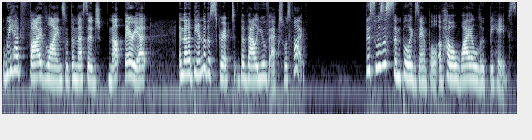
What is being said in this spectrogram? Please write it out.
we had five lines with the message, not there yet, and then at the end of the script, the value of x was 5. This was a simple example of how a while loop behaves.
